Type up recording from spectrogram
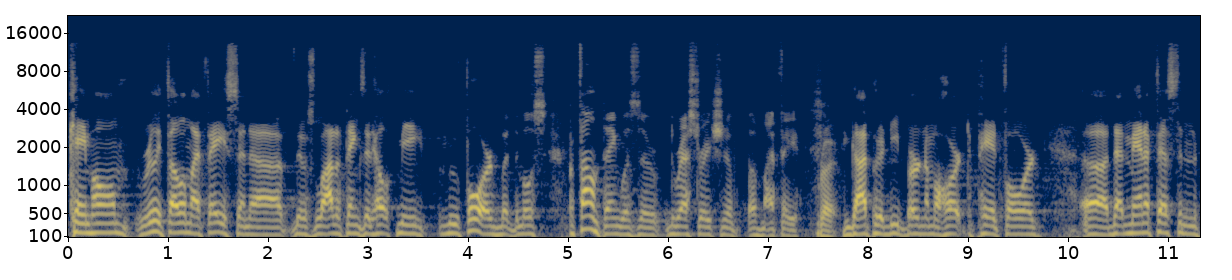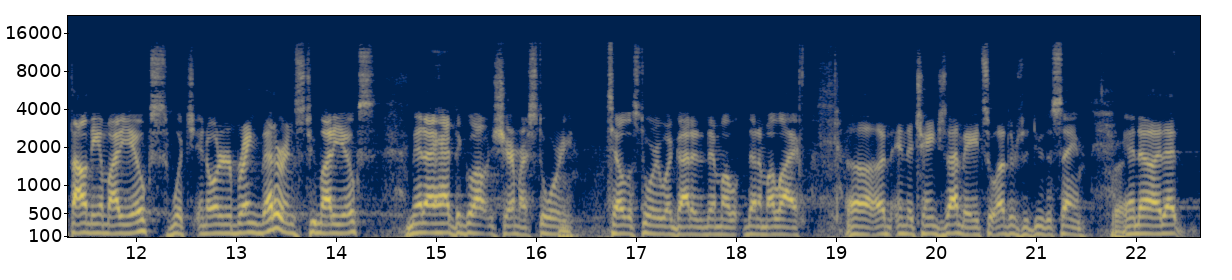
Came home, really fell on my face, and uh, there was a lot of things that helped me move forward. But the most profound thing was the, the restoration of, of my faith. Right. And God put a deep burden on my heart to pay it forward. Uh, that manifested in the founding of Mighty Oaks, which, in order to bring veterans to Mighty Oaks, meant I had to go out and share my story tell the story what God had done in my, done in my life uh, and the changes I made, so others would do the same. Right. And uh, that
